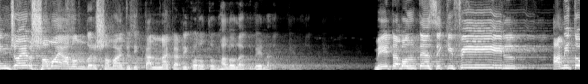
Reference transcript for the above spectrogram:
এনজয়ের সময়, আনন্দের সময় যদি কান্নাকাটি করো তো ভালো লাগবে না। মেয়েটা বলতে আছে, কিফিল, আমি তো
